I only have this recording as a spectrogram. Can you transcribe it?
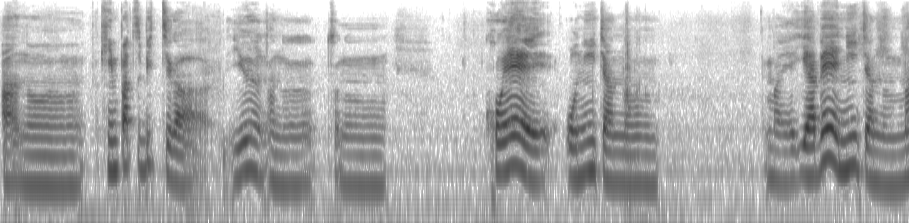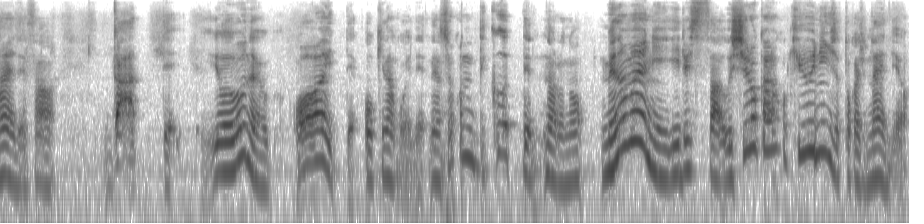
あの金髪ビッチが言うあのその怖えお兄ちゃんの、まあ、やべえ兄ちゃんの前でさガッて呼ぶのよ「おい!」って大きな声で、ね、そこにビクってなるの目の前にいるしさ後ろからこう急忍者とかじゃないんだよ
